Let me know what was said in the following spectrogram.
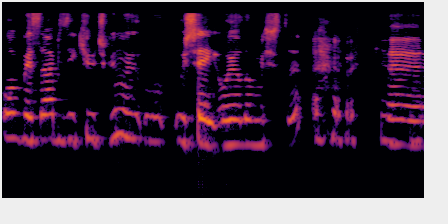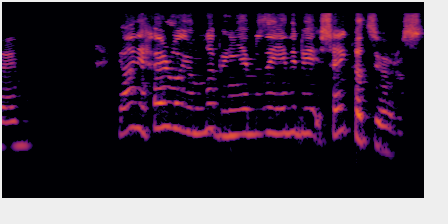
o mesela bizi 2-3 gün şey oyalamıştı. evet. Ee, yani her oyunla bünyemize yeni bir şey katıyoruz.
